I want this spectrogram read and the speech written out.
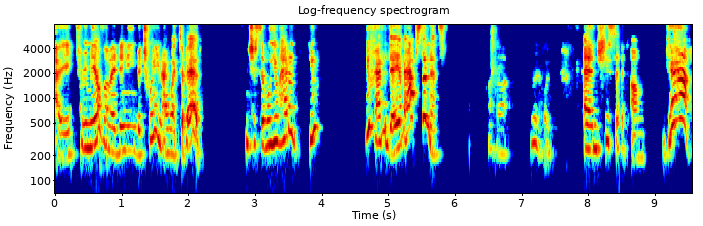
I ate three meals and I didn't eat in between. I went to bed. And she said, Well, you had a you you've had a day of abstinence. I thought, really? And she said, um, yeah,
